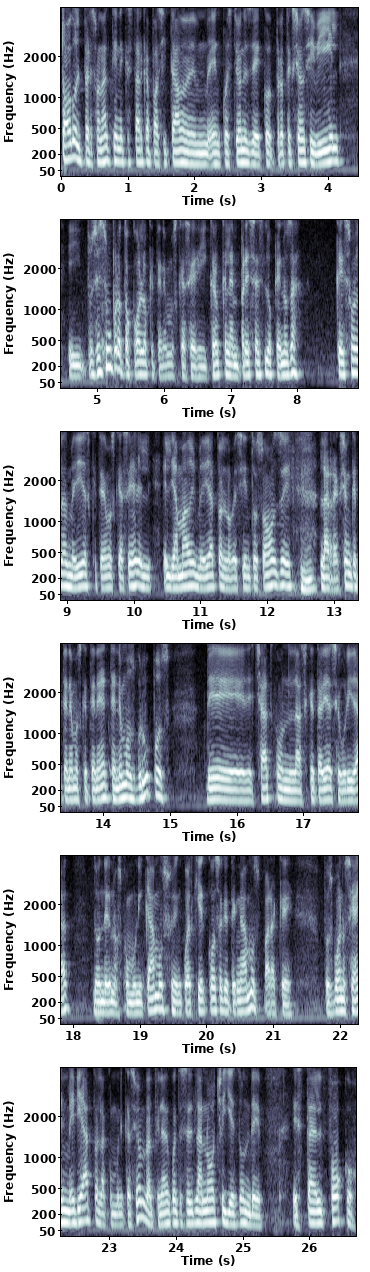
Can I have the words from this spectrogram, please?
todo el personal tiene que estar capacitado en, cuestiones de protección civil y pues es un protocolo que tenemos que hacer y creo que la empresa es lo que nos da. Qué son las medidas que tenemos que hacer, el, llamado inmediato al 911, la reacción que tenemos que tener. Tenemos grupos de, de, chat con la Secretaría de Seguridad donde nos comunicamos en cualquier cosa que tengamos para que pues bueno, sea inmediato la comunicación, pero al final de cuentas es la noche y es donde está el foco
